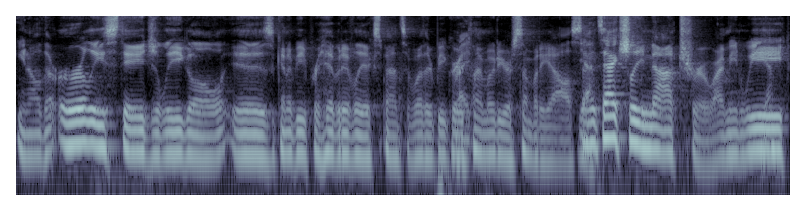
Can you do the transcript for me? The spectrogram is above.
you know the early stage legal is going to be prohibitively expensive, whether it be Great Right. Mooty or somebody else, Yeah. and it's actually not true. I mean, we.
